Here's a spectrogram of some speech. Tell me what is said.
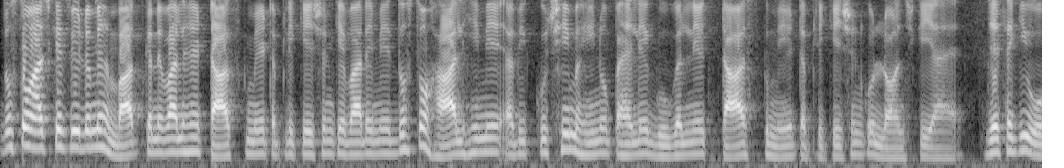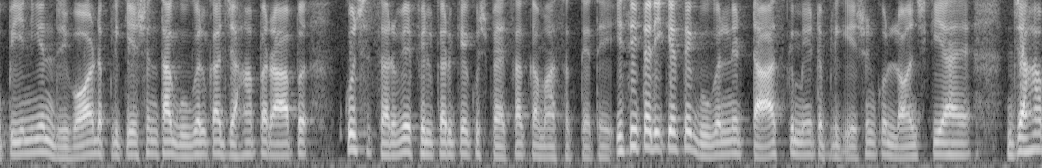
दोस्तों, आज के इस वीडियो में हम बात करने वाले हैं टास्क मेट एप्लीकेशन के बारे में। दोस्तों, हाल ही में अभी कुछ ही महीनों पहले गूगल ने एक टास्क मेट एप्लीकेशन को लॉन्च किया है। जैसे कि ओपिनियन रिवॉर्ड एप्लीकेशन था गूगल का, जहाँ पर आप कुछ सर्वे फिल करके कुछ पैसा कमा सकते थे। इसी तरीके से गूगल ने टास्क मेट एप्लीकेशन को लॉन्च किया है, जहाँ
